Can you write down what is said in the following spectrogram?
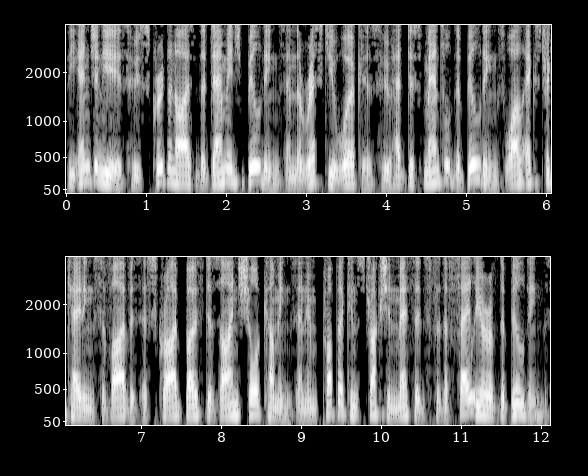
The engineers who scrutinized the damaged buildings and the rescue workers who had dismantled the buildings while extricating survivors ascribe both design shortcomings and improper construction methods for the failure of the buildings.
